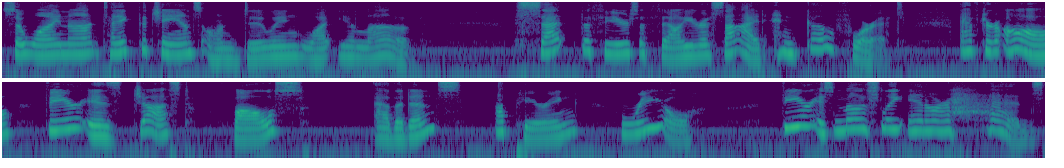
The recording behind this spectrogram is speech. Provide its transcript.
So why not take the chance on doing what you love? Set the fears of failure aside and go for it. After all, fear is just false evidence appearing real. Fear is mostly in our heads.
